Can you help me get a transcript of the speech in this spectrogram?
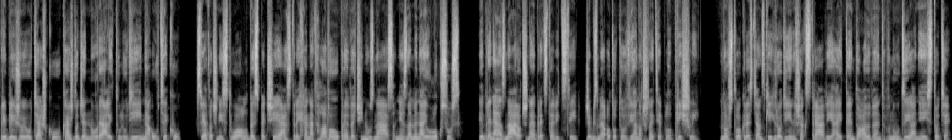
Približujú ťažkú, každodennú realitu ľudí na úteku. Sviatočný stôl, bezpečie a strecha nad hlavou pre väčšinu z nás neznamenajú luxus. Je pre nás náročné predstaviť si, že by sme o toto vianočné teplo prišli. Množstvo kresťanských rodín však strávi aj tento advent v núdzi a neistote.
